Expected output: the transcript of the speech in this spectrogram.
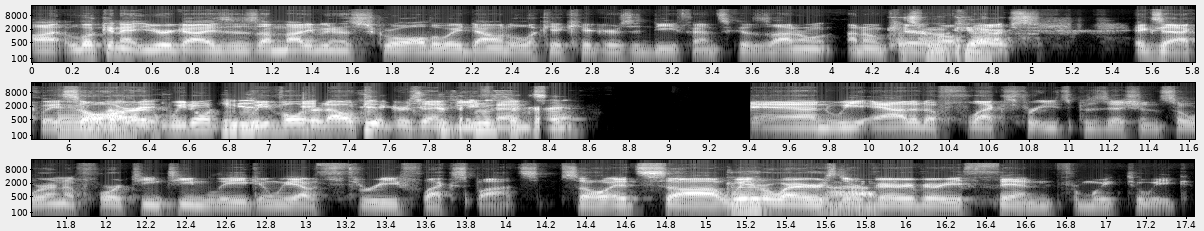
uh, looking at your guys', is I'm not even going to scroll all the way down to look at kickers and defense because I don't I don't care about cares? that. Exactly. They So our care. we don't He's- we voted out two- kickers two and defense, say. and we added a flex for each position. So we're in a 14 team league, and we have three flex spots. So it's uh, waiver wires. They're very very thin from week to week.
